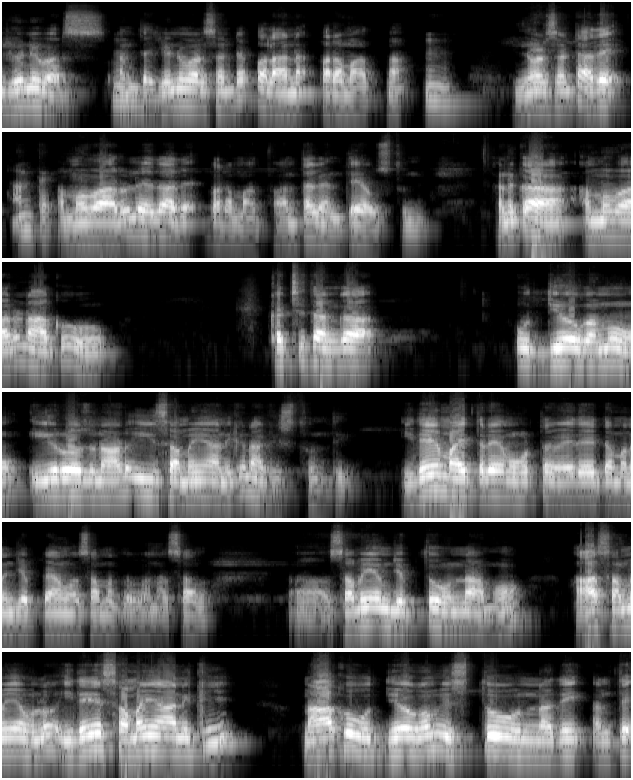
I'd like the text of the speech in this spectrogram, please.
యూనివర్స్. అంతే. యూనివర్స్ అంటే పలానా పరమాత్మ. యూనివర్స్ అంటే అదే. అమ్మవారు లేదా అదే పరమాత్మ. అంతగా అంతే వస్తుంది. కనుక అమ్మవారు నాకు ఖచ్చితంగా ఉద్యోగము ఈ రోజు నాడు ఈ సమయానికి నాకు ఇస్తుంది. ఇదే మైత్రేయ ముహూర్తం ఏదైతే మనం చెప్పామో సమ సమయం చెప్తూ ఉన్నామో ఆ సమయంలో ఇదే సమయానికి నాకు ఉద్యోగం ఇస్తూ ఉన్నది అంతే.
